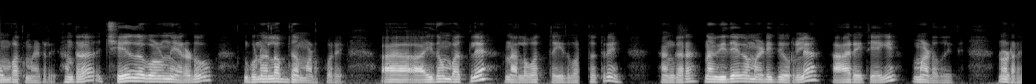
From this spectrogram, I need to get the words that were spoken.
ಒಂಬತ್ತು ಮಾಡಿರಿ. ಅಂದ್ರೆ ಛೇದಗಳನ್ನ ಎರಡು ಗುಣಲಬ್ಧ ಮಾಡ್ಕೋರಿ. ಐದೊಂಬತ್ತಲೆ ನಲವತ್ತೈದು ಬರ್ತೈತೆ ರೀ ಹಂಗಾರೆ ನಾವು ಇದೀಗ ಮಾಡಿದ್ದೀವ್ರಲ್ಲೇ, ಆ ರೀತಿಯಾಗಿ ಮಾಡೋದೈತಿ. ನೋಡ್ರಿ,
